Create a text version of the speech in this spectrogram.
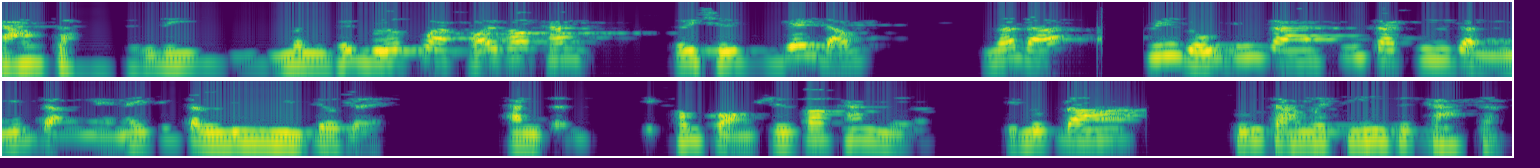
cao tầng tự đi. Mình phải vượt qua khỏi khó khăn. Vì sự giấy động, nó đã quyến rũ chúng ta chúng ta quy trần nhiễm trần. Ngày nay chúng ta ly trở về, thanh tịnh. Thì không còn sự khó khăn nữa. Thì lúc đó, chúng ta mới tiến tới cao tầng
